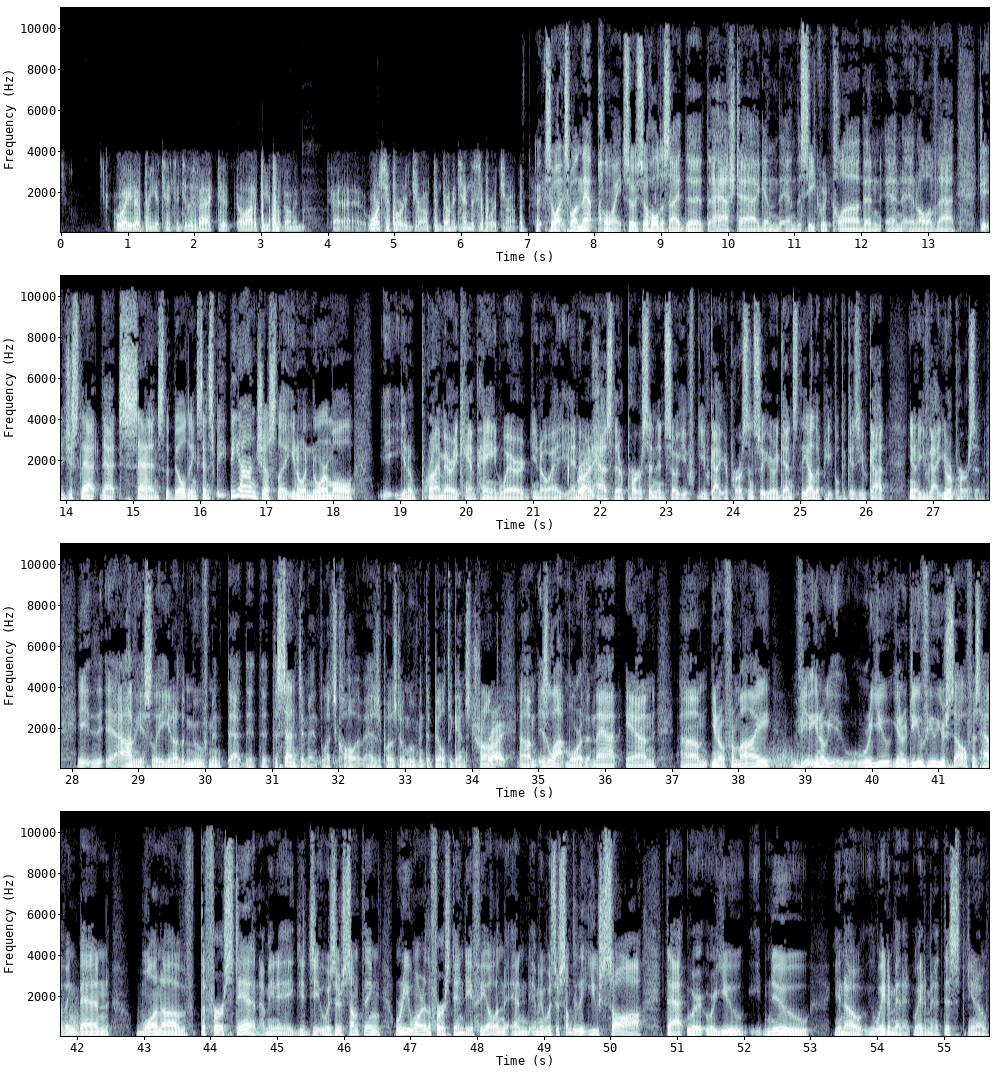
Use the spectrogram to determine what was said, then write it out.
way to bring attention to the fact that a lot of people don't uh, weren't supporting Trump and don't intend to support Trump. So, so on that point, so so hold aside the the hashtag and and the secret club and and and all of that, just that that sense, the building sense beyond just like you know a normal you know primary campaign where you know anyone right. has their person and so you've you've got your person so you're against the other people because you've got you know you've got your person it, obviously you know the movement that, that, the sentiment let's call it as opposed to a movement that built against Trump right. um, is a lot more than that and um, you know from my view you know were you you know do you view yourself as having been one of the first in? I mean, it, was there something? Were you one of the first in? Do you feel? And and I mean, was there something that you saw that where where you knew? You know, wait a minute, wait a minute. This, you know,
